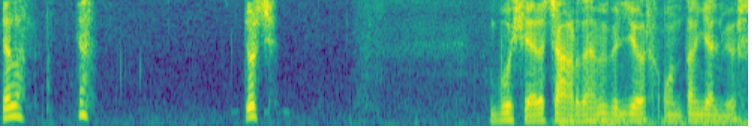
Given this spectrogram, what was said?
Gel lan. Gel. George. Bu şehre çağırdığımı biliyor. Ondan gelmiyor.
